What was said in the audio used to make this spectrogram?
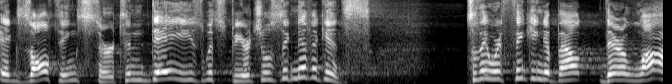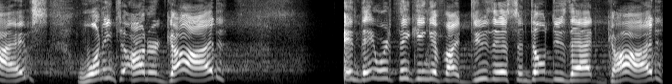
exalting certain days with spiritual significance. So they were thinking about their lives, wanting to honor God, and they were thinking if I do this and don't do that, God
